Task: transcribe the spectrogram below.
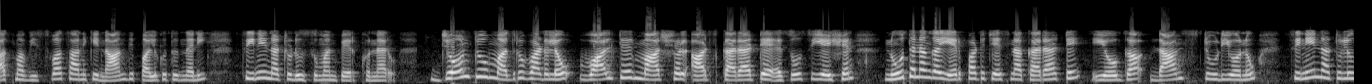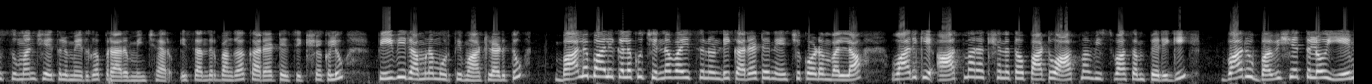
ఆత్మవిశ్వాసానికి నాంది పలుకుతుందని సినీ నటుడు సుమన్ పేర్కొన్నారు. జోన్ టూ మధురవాడలో Waltair martial arts karate association నూతనంగా ఏర్పాటు చేసిన కరాటే యోగా డాన్స్ స్టూడియోను సినీ నటులు సుమన్ చేతుల మీదుగా ప్రారంభించారు. ఈ సందర్భంగా కరాటే శిక్షకులు పివి రమణమూర్తి మాట్లాడుతూ బాలబాలికలకు చిన్న వయసు నుండి కరాటే నేర్చుకోవడం వల్ల వారికి ఆత్మరక్షణతో పాటు ఆత్మవిశ్వాసం పెరిగి వారు భవిష్యత్తులో ఏం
